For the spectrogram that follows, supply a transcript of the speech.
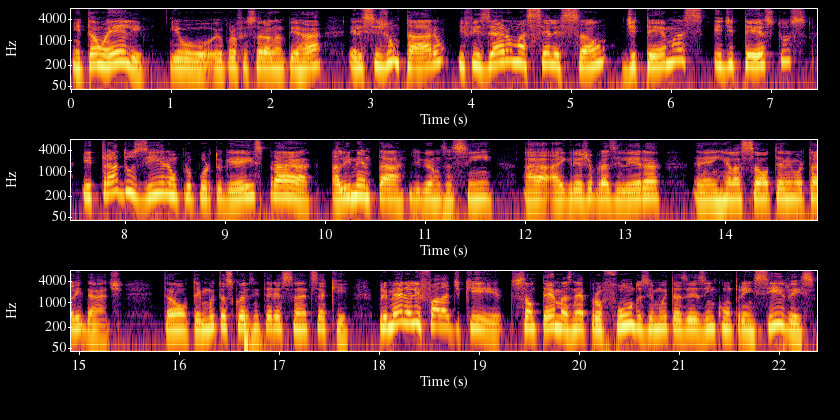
Então ele e o, e o, professor Alain Perrat, eles se juntaram e fizeram uma seleção de temas e de textos e traduziram para o português para alimentar, digamos assim, a, a igreja brasileira é, em relação ao tema imortalidade. Então, tem muitas coisas interessantes aqui. Primeiro, ele fala de que são temas né, profundos e muitas vezes incompreensíveis,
